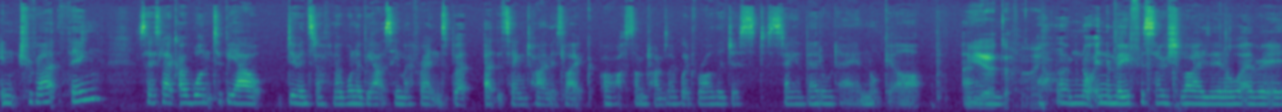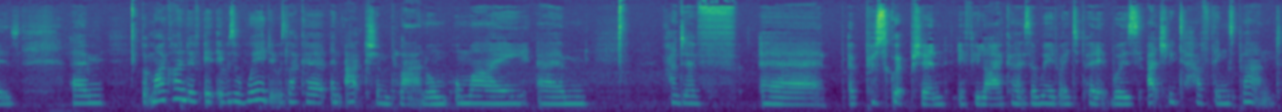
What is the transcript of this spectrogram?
introvert thing. So it's like I want to be out doing stuff and I want to be out seeing my friends, but at the same time, it's like oh, sometimes I would rather just stay in bed all day and not get up. yeah Um, definitely I'm not in the mood for socialising or whatever it is. Um, but my kind of it, it was a weird. It was like a an action plan or or my um, kind of uh, a prescription, if you like. And it's a weird way to put it. Was actually to have things planned.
